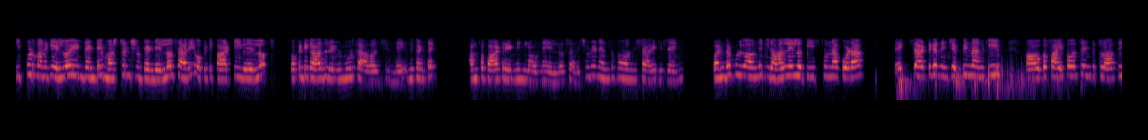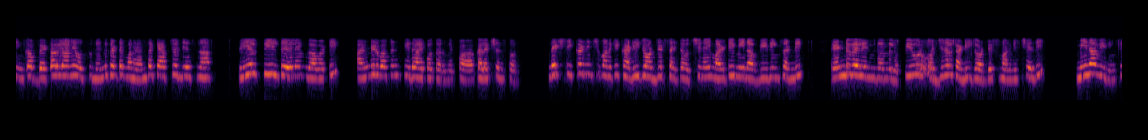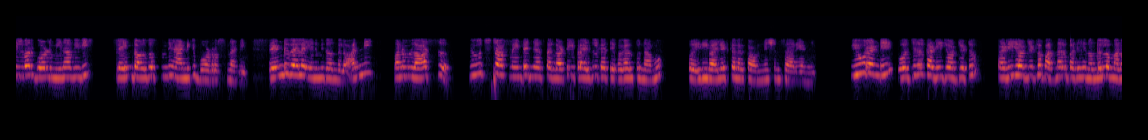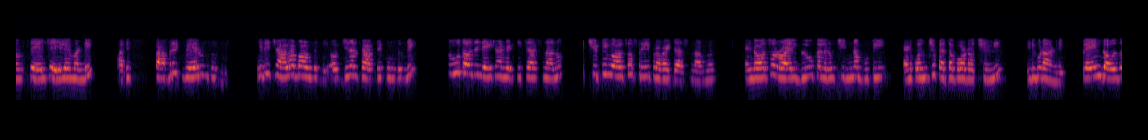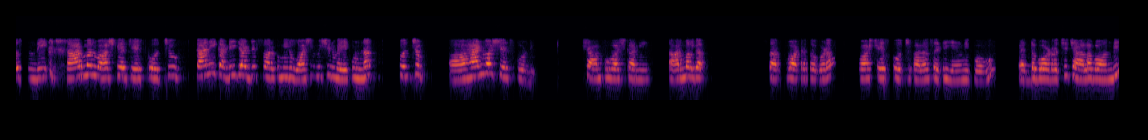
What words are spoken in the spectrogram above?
ఇప్పుడు మనకి ఎల్లో ఏంటంటే మస్ట్ అండ్ షుడ్ అండి. ఎల్లో సారీ ఒకటి పార్టీ వేర్లో ఒకటి కాదు రెండు మూడు కావాల్సిందే. ఎందుకంటే అంత బాగా ట్రెండింగ్లో ఉన్నాయి ఎల్లో సారీ చూడండి ఎంత బాగుంది సారీ డిజైన్. వండర్ఫుల్గా ఉంది. మీరు ఆన్లైన్లో తీసుకున్నా కూడా ఎగ్జాక్ట్గా నేను చెప్పిన దానికి ఒక ఫైవ్ పర్సెంట్ క్లాత్ ఇంకా బెటర్ గానే వస్తుంది. ఎందుకంటే మనం ఎంత క్యాప్చర్ చేసినా రియల్ ఫీల్ చేయలేం కాబట్టి హండ్రెడ్ పర్సెంట్ ఫిదా అయిపోతారు మీరు కలెక్షన్స్తో నెక్స్ట్ ఇక్కడ నుంచి మనకి కడీ జార్జెట్స్ అయితే వచ్చినాయి. మల్టీ మీనా వీవింగ్స్ అండి. రెండు వేల ఎనిమిది వందలు. ప్యూర్ ఒరిజినల్ కడీ జార్జెట్స్ మనం ఇచ్చేది meena weaving silver gold meena weaving plain blouse వస్తుంది. హ్యాండ్కి బోర్డర్ వస్తుందండి. రెండు వేల ఎనిమిది వందలు. అన్ని మనం లాట్స్ హ్యూజ్ స్టాక్ మెయింటైన్ చేస్తాం కాబట్టి ఈ ప్రైజులకి అయితే ఇవ్వగలుగుతున్నాము. సో ఇది వైలెట్ కలర్ కాంబినేషన్ సారీ అండి. ప్యూర్ అండి ఒరిజినల్ కడీ జార్జెట్. కడీ జార్జెట్లో పద్నాలుగు పదిహేను వందల్లో మనం సేల్ చేయలేమండి. అది ఫ్యాబ్రిక్ వేరుంటుంది. ఇది చాలా బాగుంటుంది. ఒరిజినల్ ఫ్యాబ్రిక్ ఉంటుంది. టూ థౌజండ్ ఎయిట్ హండ్రెడ్కి ఇచ్చేస్తున్నాను. షిప్పింగ్ ఆల్సో ఫ్రీ ప్రొవైడ్ చేస్తున్నాము. And also royal blue colour చిన్న బుటీ అండ్ కొంచెం పెద్ద బోర్డర్ వచ్చింది. ఇది కూడా అండి. ప్లెయిన్ బ్లౌజ్ వస్తుంది. నార్మల్ వాష్ కేర్ చేసుకోవచ్చు. కానీ కడ్డీ చార్జెస్ వరకు మీరు వాషింగ్ మిషన్ వేయకుండా కొంచెం హ్యాండ్ వాష్ చేసుకోండి. షాంపూ వాష్ కానీ నార్మల్గా సర్ఫ్ వాటర్తో కూడా వాష్ చేసుకోవచ్చు. కలర్స్ అయితే ఏమీ పోవు. పెద్ద బోర్డర్ వచ్చి చాలా బాగుంది.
